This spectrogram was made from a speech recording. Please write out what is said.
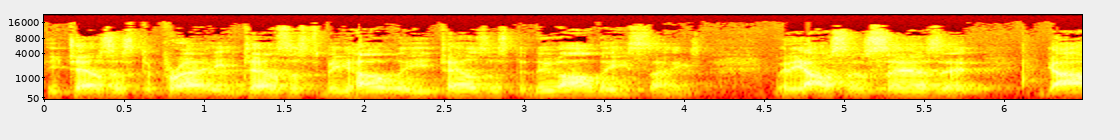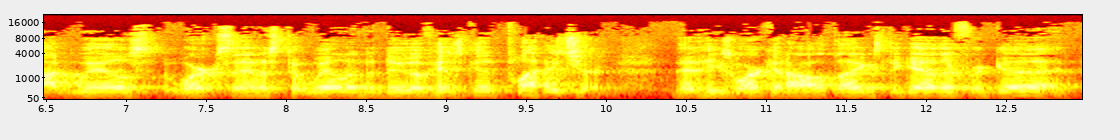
He tells us to pray. He tells us to be holy. He tells us to do all these things. But he also says that God wills, works in us to will and to do of his good pleasure. That he's working all things together for good.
